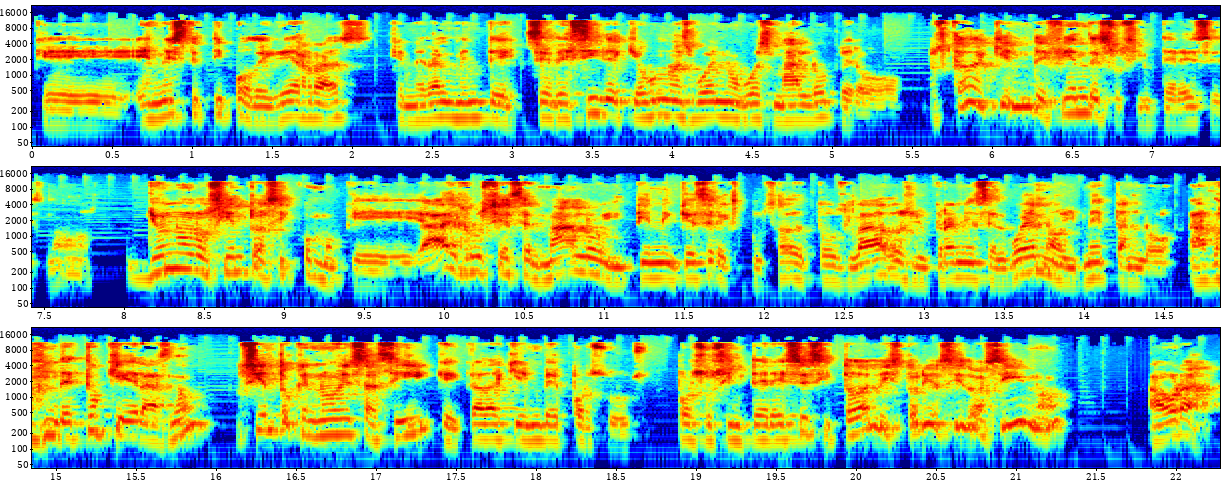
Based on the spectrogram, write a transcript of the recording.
que en este tipo de guerras generalmente se decide que uno es bueno o es malo, pero pues cada quien defiende sus intereses, ¿no? Yo no lo siento así como que, ay, Rusia es el malo y tienen que ser expulsados de todos lados y Ucrania es el bueno y métanlo a donde tú quieras, ¿no? Siento que no es así, que cada quien ve por sus, por sus intereses y toda la historia ha sido así, ¿no? Ahora,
